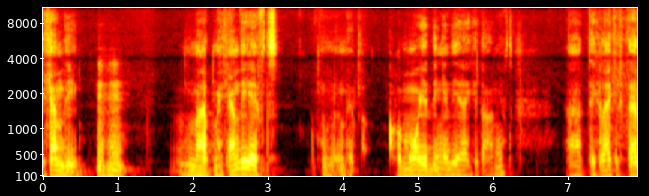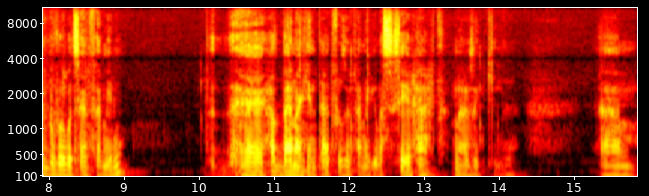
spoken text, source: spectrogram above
Gandhi. Mm Mahatma Gandhi heeft, met alle mooie dingen die hij gedaan heeft, uh, tegelijkertijd bijvoorbeeld zijn familie. Hij had bijna geen tijd voor zijn familie, was zeer hard naar zijn kinderen. Um,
